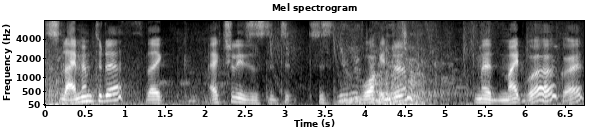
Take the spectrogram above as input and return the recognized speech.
slime him to death? Like, actually just, just- walk into him? I mean, it might work, right?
